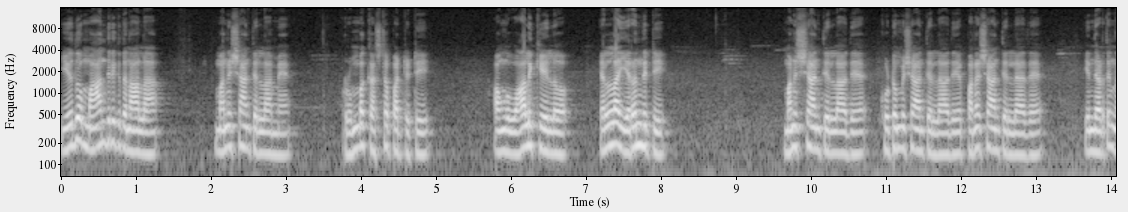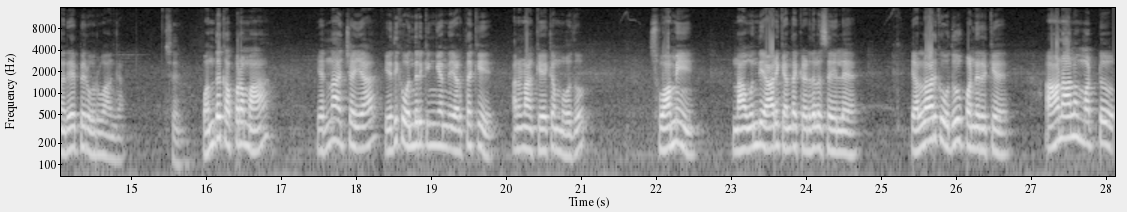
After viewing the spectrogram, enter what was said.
ஏதோ மாந்திரிகத்தினால மனுஷாந்தி இல்லாமல் ரொம்ப கஷ்டப்பட்டுட்டு அவங்க வாழ்க்கையில் எல்லாம் இறந்துட்டு மனுஷாந்தி இல்லாத குடும்ப சாந்தி இல்லாத பணசாந்தி இல்லாத இந்த இடத்துக்கு நிறைய பேர் வருவாங்க. சரி. வந்ததுக்கு அப்புறமா என்ன ஆச்சு ஐயா? எதுக்கு வந்திருக்கீங்க இந்த இடத்துக்கு? ஆனால் நான் கேட்கும்போது சுவாமி நான் வந்து யாருக்கு எந்த கெடுதலும் செய்யலை. எல்லாருக்கும் உதவி பண்ணியிருக்கேன் ஆனாலும் மட்டும்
